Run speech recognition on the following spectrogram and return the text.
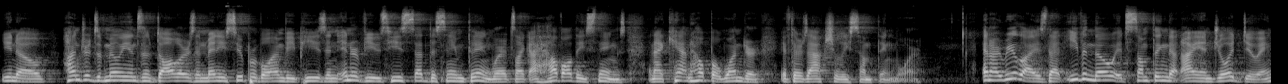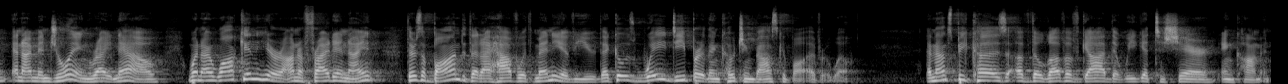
you know, hundreds of millions of dollars and many Super Bowl MVPs in interviews, he's said the same thing where it's like, I have all these things and I can't help but wonder if there's actually something more. And I realized that even though it's something that I enjoyed doing and I'm enjoying right now, when I walk in here on a Friday night, there's a bond that I have with many of you that goes way deeper than coaching basketball ever will. And that's because of the love of God that we get to share in common.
